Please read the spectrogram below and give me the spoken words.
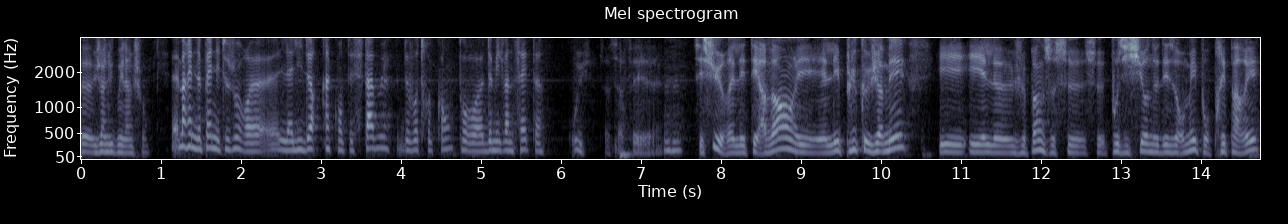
euh, Jean-Luc Mélenchon. Marine Le Pen est toujours la leader incontestable de votre camp pour 2027 Oui, ça, fait. Mhm. C'est sûr, elle l'était avant et elle l'est plus que jamais. Et, elle, je pense, se, positionne désormais pour préparer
